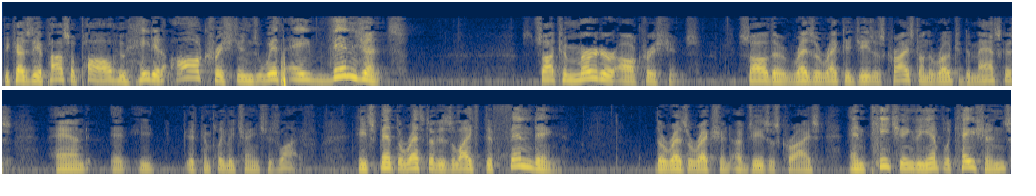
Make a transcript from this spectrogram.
because the apostle Paul, who hated all Christians with a vengeance, sought to murder all Christians, saw the resurrected Jesus Christ on the road to Damascus, and it, he, it completely changed his life. He spent the rest of his life defending the resurrection of Jesus Christ and teaching the implications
